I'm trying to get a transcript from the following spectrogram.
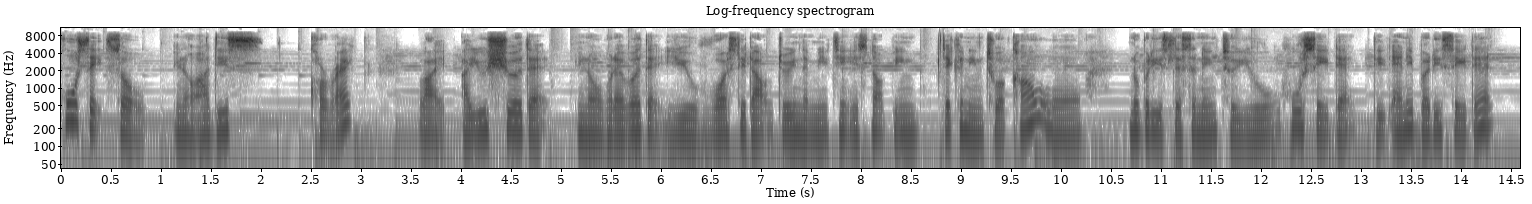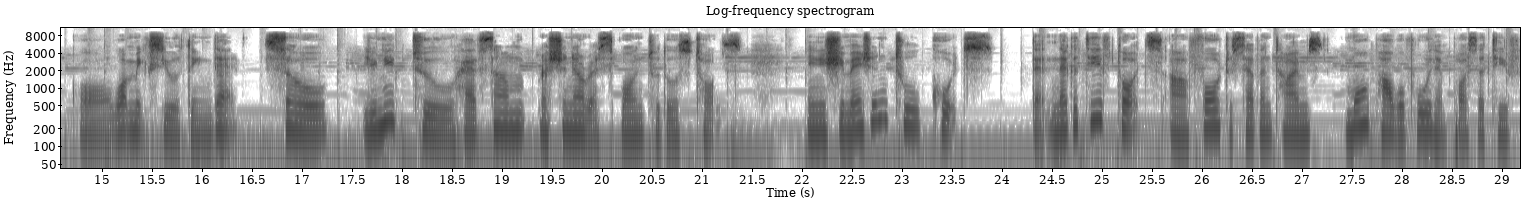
Who said so? You know, are these correct? Like, are you sure that you know whatever that you voiced it out during the meeting is not being taken into account or nobody is listening to you? Who said that? Did anybody say that? Or what makes you think that? So you need to have some rational response to those thoughts. And she mentioned two quotes that negative thoughts are four to seven times more powerful than positive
